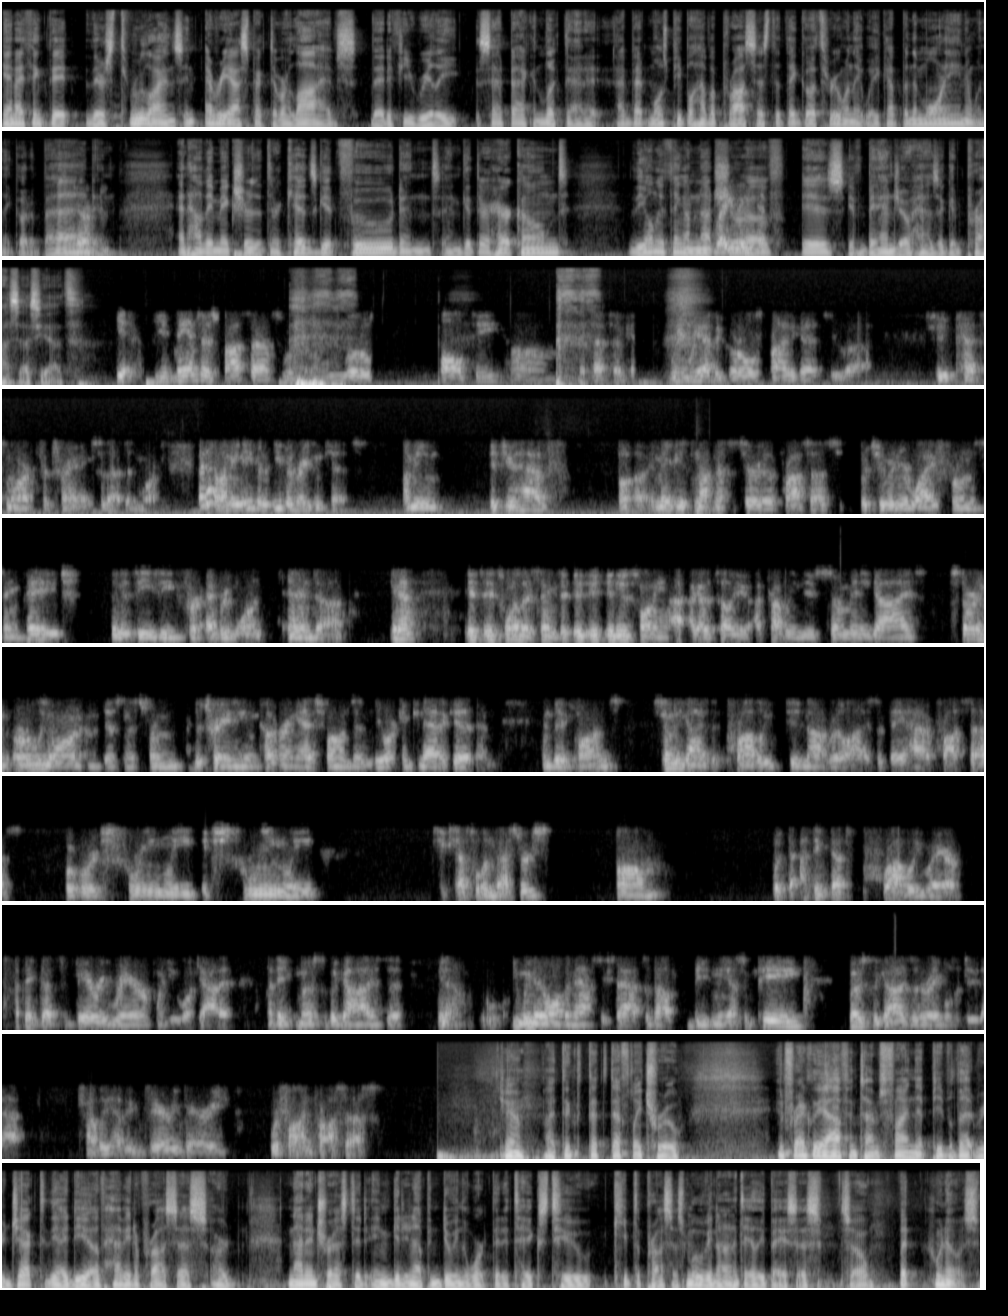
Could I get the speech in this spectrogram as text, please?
And I think that there's through lines in every aspect of our lives that if you really sat back and looked at it, I bet most people have a process that they go through when they wake up in the morning and when they go to bed sure. and and how they make sure that their kids get food and and get their hair combed. The only thing I'm not sure of is if Banjo has a good process yet. Yeah, yeah Banjo's process was a little faulty, um, but that's okay. We we had the girls trying to get to uh, to PetSmart for training, so that didn't work. But no, I mean, even even raising kids. I mean, if you have, uh, maybe it's not necessarily the process, but you and your wife are on the same page, then it's easy for everyone. And uh, you know, it's it's one of those things. It it, it is funny. I, I got to tell you, I probably knew so many guys starting early on in the business from the trading and covering hedge funds in New York and Connecticut and and big funds so many guys that probably did not realize that they had a process, but were extremely, extremely successful investors. Um, but th- I think that's probably rare. I think that's very rare when you look at it. I think most of the guys that you know, we know all the nasty stats about beating the S&P. Most of the guys that are able to do that probably have a very, very refined process. Yeah, I think that's definitely true. And frankly, I oftentimes find that people that reject the idea of having a process are not interested in getting up and doing the work that it takes to keep the process moving on a daily basis. So, but who knows?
